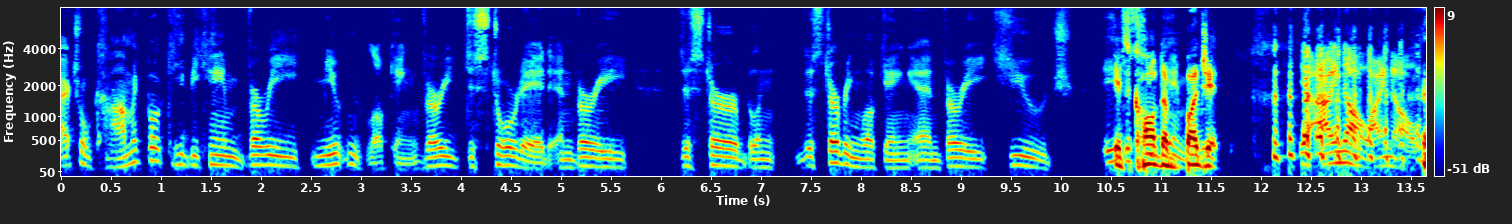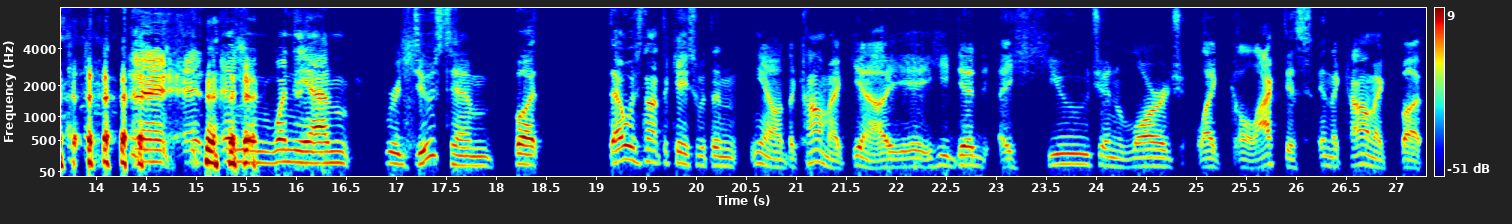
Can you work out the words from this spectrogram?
actual comic book, he became very mutant looking, very distorted, and very disturbing, disturbing looking, and very huge. He It's called a budget. Yeah, I know, I know. and, and, and then when the Adam reduced him, but that was not the case within you know the comic. You know, he, did a huge and large like Galactus in the comic, but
